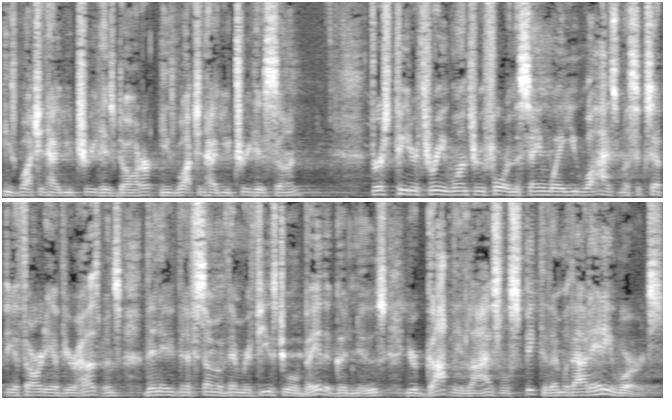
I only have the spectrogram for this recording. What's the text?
He's watching how you treat his daughter, he's watching how you treat his son. 1 Peter 3, 1 through 4, in the same way you wives must accept the authority of your husbands, then even if some of them refuse to obey the good news, your godly lives will speak to them without any words.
